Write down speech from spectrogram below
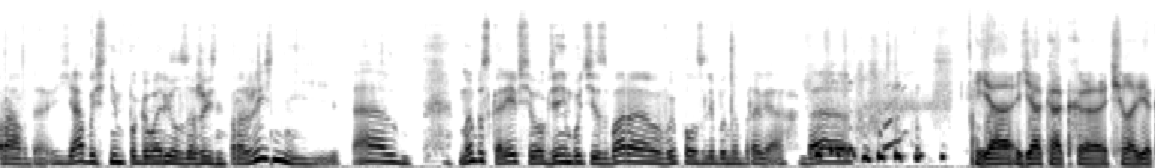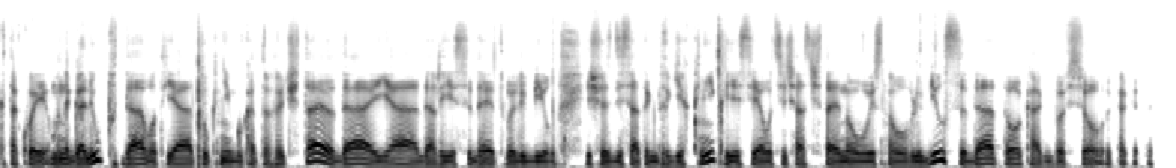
Правда, я бы с ним поговорил за жизнь про жизнь, и да, мы бы, скорее всего, где-нибудь из бара выползли бы на бровях, да. Я, я как э, человек такой многолюб, да, вот я ту книгу, которую читаю, да, я даже если до этого любил еще с десяток других книг, если я вот сейчас читаю новую и снова влюбился, да, то как бы все, как это,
